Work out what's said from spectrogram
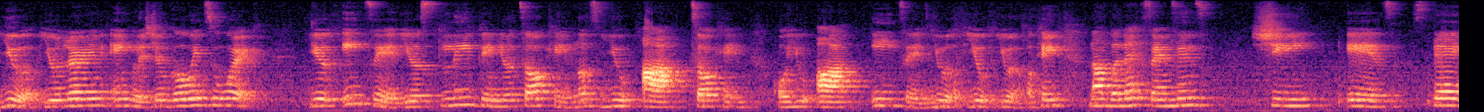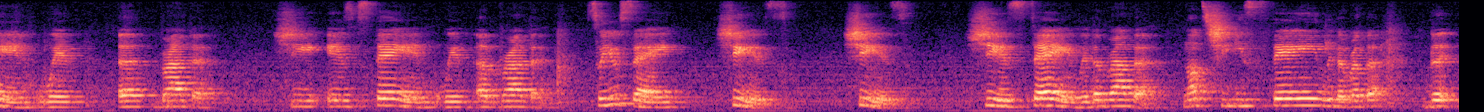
you, you're learning English. You're going to work. You're eating, you're sleeping, you're talking, not you are talking or you are eating. You, you, you, okay? Now the next sentence, she is staying with a brother. She is staying with a brother. So you say, she is, she is, she is staying with a brother. Not she is staying with a brother. The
